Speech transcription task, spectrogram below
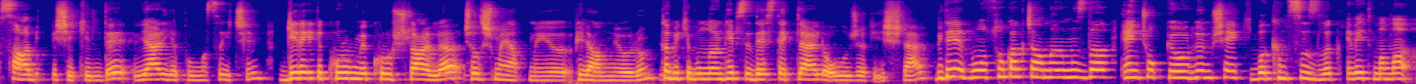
sabit bir şekilde yer yapılması için gerekli kurum ve kuruluşlarla çalışma yapmayı planlıyorum. Tabii ki bunların hepsi desteklerle olacak işler. Bir de bu sokak canlarımızda en çok gördüğüm şey bakımsızlık. Evet mama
